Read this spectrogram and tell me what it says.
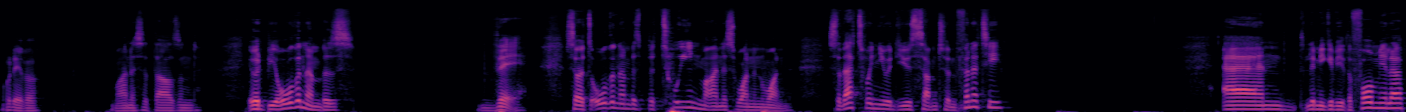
whatever, minus a thousand. It would be all the numbers there. So it's all the numbers between minus 1 and 1. So that's when you would use sum to infinity. And let me give you the formula.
